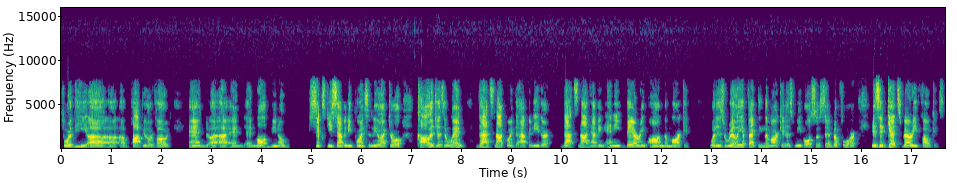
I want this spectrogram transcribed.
for the uh, uh, popular vote and uh, uh and and you know 60 70 points in the electoral college as a win that's not going to happen either that's not having any bearing on the market what is really affecting the market as we've also said before is it gets very focused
